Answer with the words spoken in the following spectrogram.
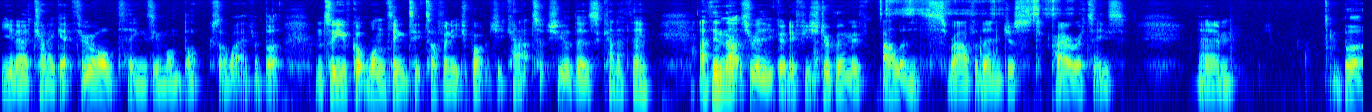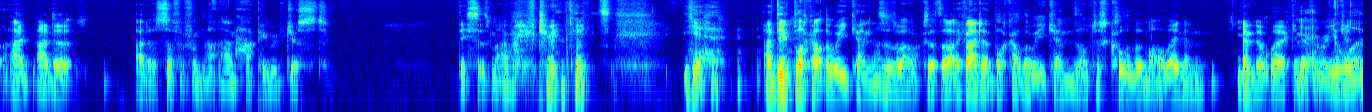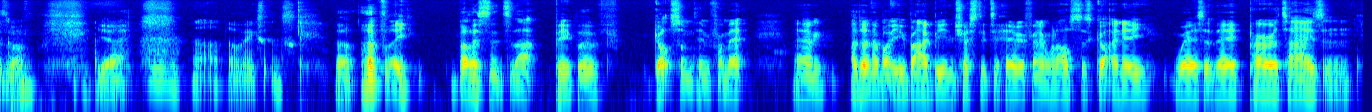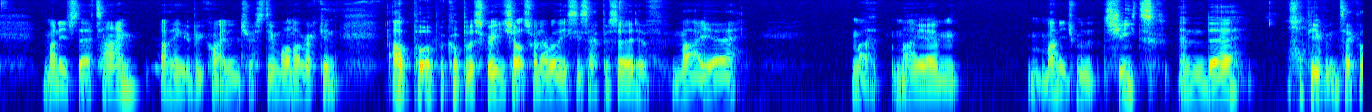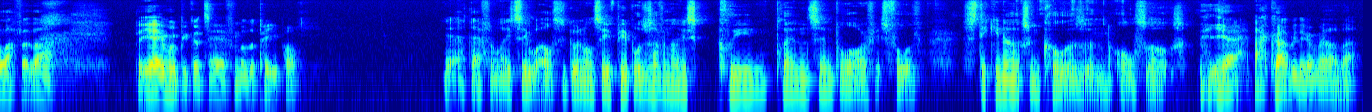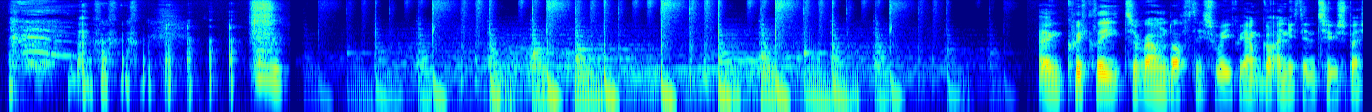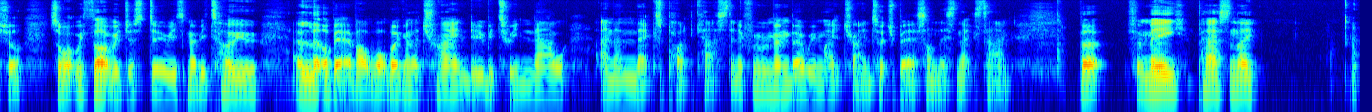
you know trying to get through all the things in one box or whatever but until you've got one thing ticked off in each box you can't touch the others kind of thing i think that's really good if you're struggling with balance rather than just priorities um but i i don't I don't suffer from that. I'm happy with just this is my way of doing things. Yeah. I did block out the weekends as well because I thought if I don't block out the weekends, I'll just colour them all in and end up working Yeah, every weekend as well. Yeah. Ah, that makes sense. Well, hopefully, by listening to that, people have got something from it. Um, I don't know about you, but I'd be interested to hear if anyone else has got any ways that they prioritise and manage their time. I think it'd be quite an interesting one. I reckon I'll put up a couple of screenshots when I release this episode of my uh, my my um, management sheet, and uh, people can take a laugh at that. But yeah, it would be good to hear from other people. Yeah, definitely. See what else is going on. See if people just have a nice, clean, plain and simple, or if it's full of sticky notes and colours and all sorts. Yeah, I can't be doing without that. And quickly to round off this week, we haven't got anything too special. So what we thought we'd just do is maybe tell you a little bit about what we're going to try and do between now and the next podcast. And if we remember, we might try and touch base on this next time. But for me personally,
